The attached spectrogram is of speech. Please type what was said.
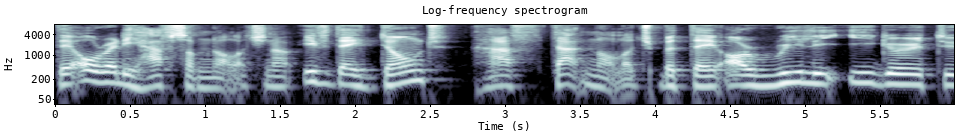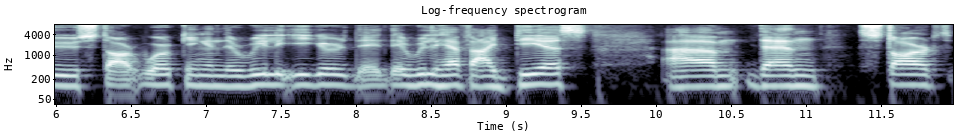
they already have some knowledge. Now, if they don't have that knowledge, but they are really eager to start working and they're really eager, they, they really have ideas, um, then start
